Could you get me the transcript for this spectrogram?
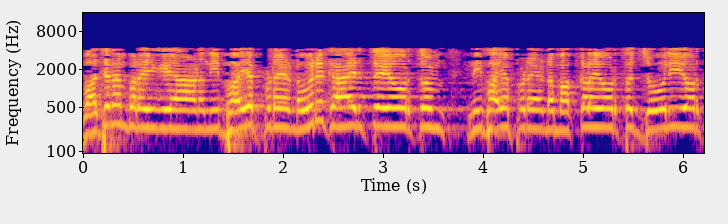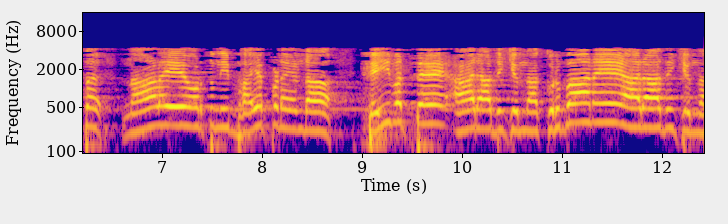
വചനം പറയുകയാണ് നീ ഭയപ്പെടേണ്ട. ഒരു കാര്യത്തെയോർത്തും നീ ഭയപ്പെടേണ്ട. മക്കളെയോർത്ത് ജോലിയോർത്ത് നാളെയോർത്ത് നീ ഭയപ്പെടേണ്ട. ദൈവത്തെ ആരാധിക്കുന്ന കുർബാനയെ ആരാധിക്കുന്ന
